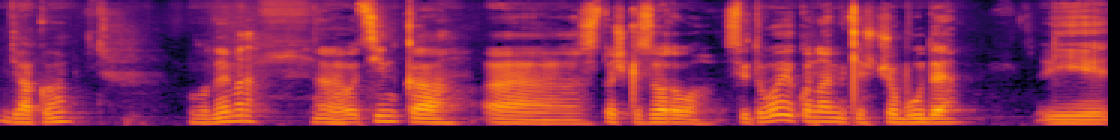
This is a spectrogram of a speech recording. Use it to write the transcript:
Дякую. Володимир, оцінка е, з точки зору світової економіки, що буде, і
